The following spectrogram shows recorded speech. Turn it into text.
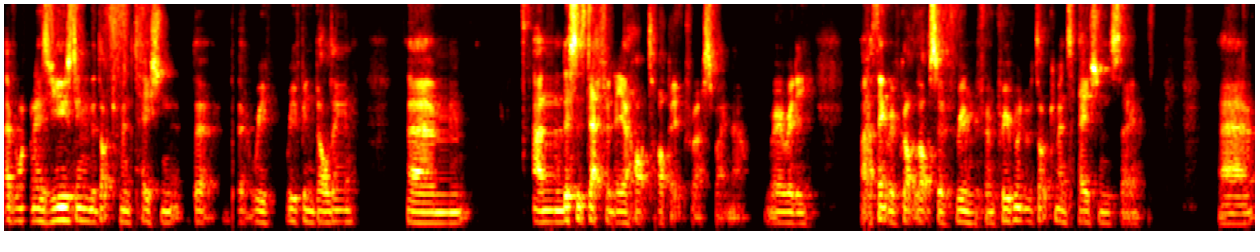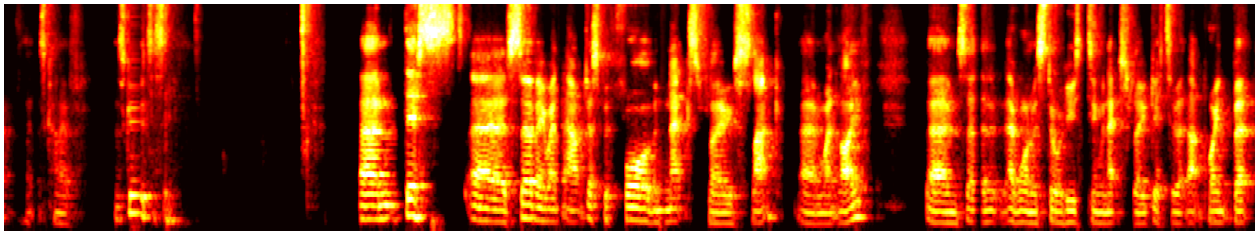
Everyone is using the documentation that, that we've, we've been building. Um, and this is definitely a hot topic for us right now. We're really, I think we've got lots of room for improvement with documentation. So uh, it's kind of, it's good to see. Um, this uh, survey went out just before the Nextflow Slack um, went live. Um, so everyone was still using the Nextflow Gitter at that point, but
